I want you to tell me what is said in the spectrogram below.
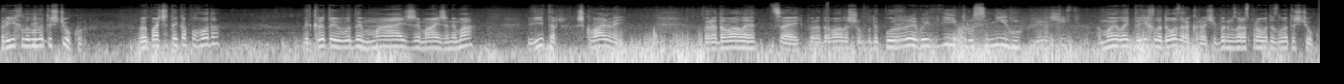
Приїхали ловити щуку. Ви бачите, яка погода? Відкритої води майже майже нема. Вітер шквальний. Передавали цей, передавали, що буде пориви вітру, снігу. Мінус 6. А Ми ледь доїхали до озера, коротше, і будемо зараз пробувати зловити щуку.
